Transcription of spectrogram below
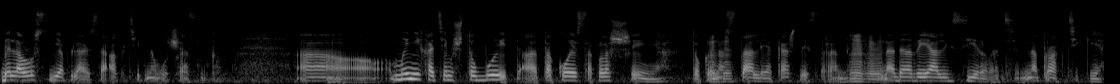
Беларусь является активным участником. А, Мы не хотим, чтобы а, такое соглашение только на столе каждой страны. Мгм. Надо реализировать на практике,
